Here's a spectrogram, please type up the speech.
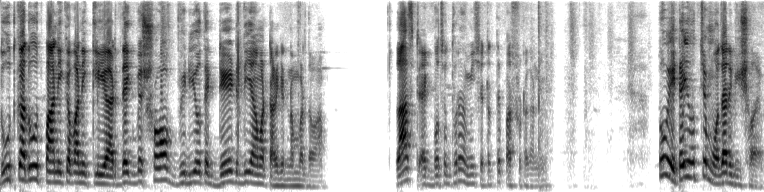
দুধ কা দুধ, পানি কা পানি ক্লিয়ার দেখবে সব ভিডিওতে ডেট দিয়ে আমার টার্গেট নাম্বার দেওয়া। লাস্ট এক বছর ধরে আমি সেটাতে পাঁচশো টাকা নিই। তো এটাই হচ্ছে মজার বিষয়।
